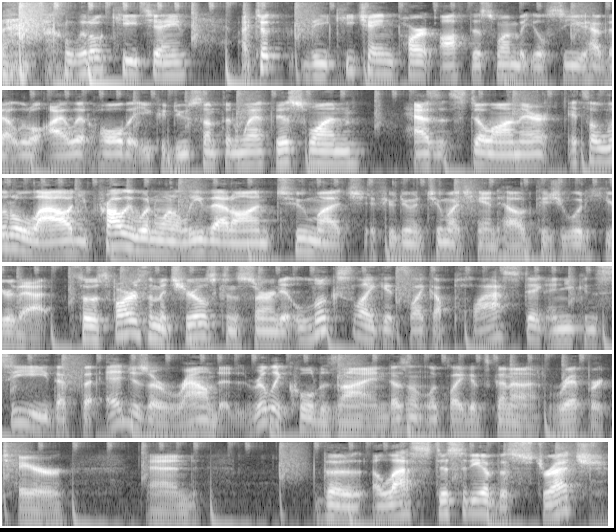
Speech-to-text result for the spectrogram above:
it's a little keychain. I took the keychain part off this one, but you'll see you have that little eyelet hole that you could do something with. This one has it still on there. It's a little loud. You probably wouldn't want to leave that on too much if you're doing too much handheld because you would hear that. So as far as the material is concerned, it looks like it's like a plastic and you can see that the edges are rounded. Really cool design. Doesn't look like it's gonna rip or tear. And the elasticity of the stretch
